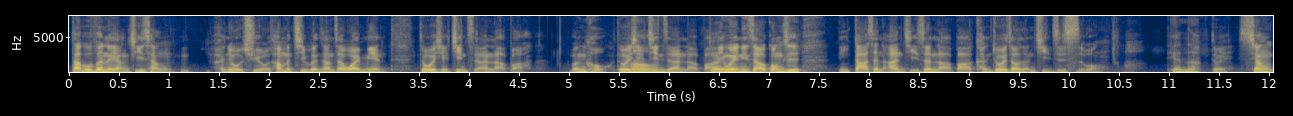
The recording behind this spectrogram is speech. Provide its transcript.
大部分的养鸡场很有趣哦，他们基本上在外面都会写禁止按喇叭，门口都会写嗯禁止按喇叭，对因为你只要光是你大声的按几声喇叭，可能就会造成鸡只死亡。天哪，对，像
